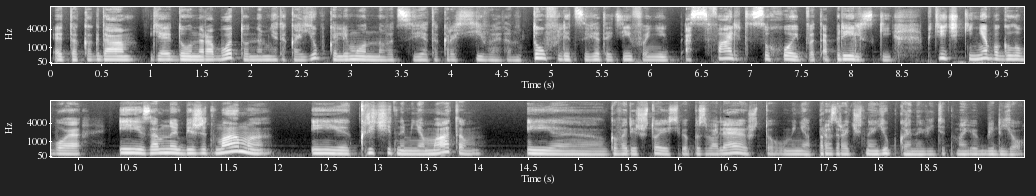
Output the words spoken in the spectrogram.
это когда я иду на работу, на мне такая юбка лимонного цвета, красивая, там, туфли цвета Тиффани, асфальт сухой, вот апрельский, птички, небо голубое. И за мной бежит мама и кричит на меня матом, и э, говорит, что я себе позволяю, что у меня прозрачная юбка, она видит мое белье.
